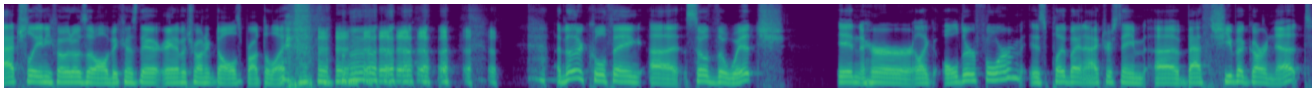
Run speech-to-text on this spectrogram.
actually any photos at all because they're animatronic dolls brought to life. Another cool thing, uh, so the witch in her like older form is played by an actress named uh, Bathsheba Garnett,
